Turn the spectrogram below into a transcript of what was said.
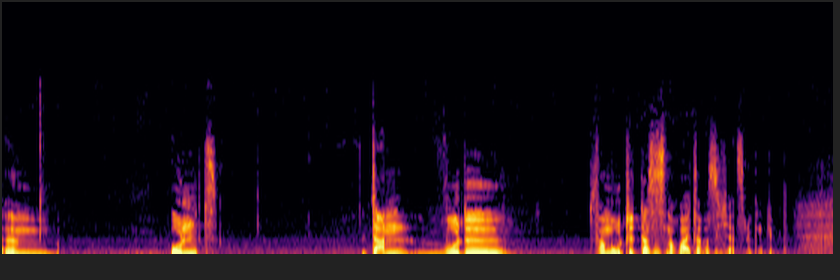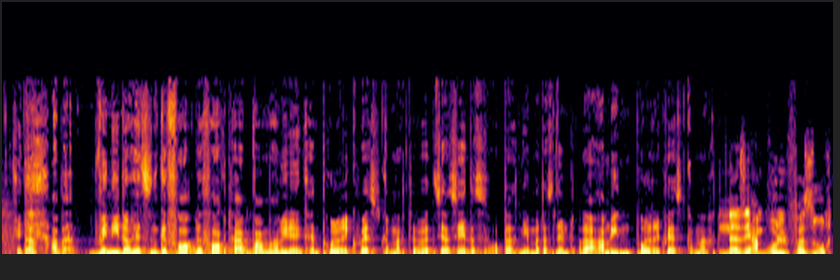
Ähm, und dann wurde vermutet, dass es noch weitere Sicherheitslücken gibt. Okay. Aber wenn die doch jetzt einen gefor geforkt haben, warum haben die denn keinen Pull-Request gemacht? Da würden sie ja sehen, dass, ob das niemand das nimmt. Oder haben die einen Pull-Request gemacht? Na, sie haben wohl versucht,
